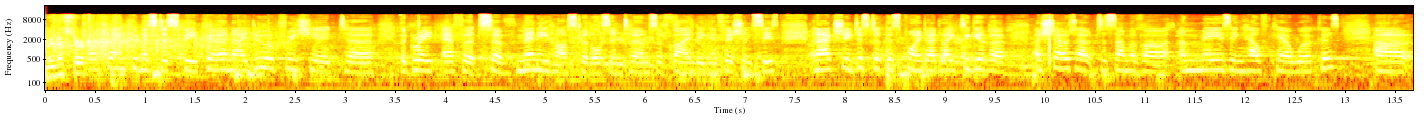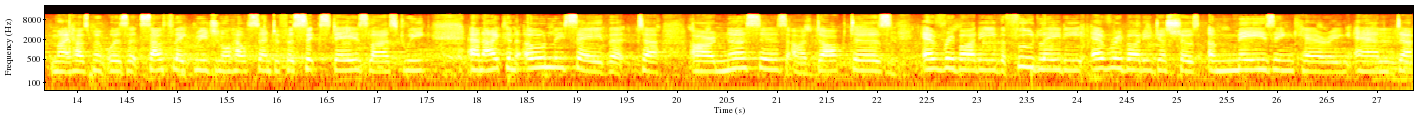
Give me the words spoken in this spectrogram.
Minister. Well, thank you, Mr. Speaker, and I do appreciate uh, the great efforts of many hospitals in terms of finding efficiencies. And actually, just at this point, I'd like to give a, a shout out to some of our amazing healthcare workers. Uh, my husband was at Southlake Regional Health Centre for six days last week, and I can only say that uh, our nurses, our doctors, everybody, the food lady, everybody just shows amazing caring, and uh,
